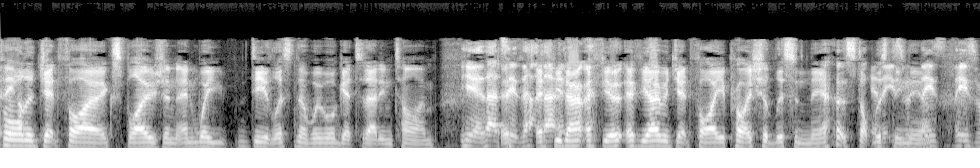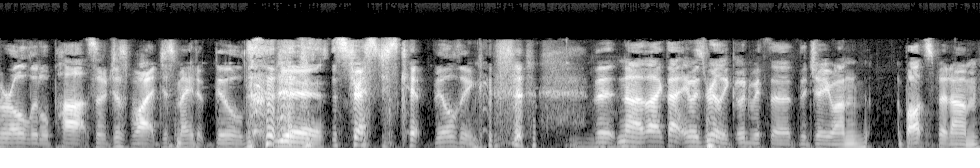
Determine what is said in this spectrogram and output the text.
before the Jetfire explosion, and we, dear listener, we will get to that in time. yeah, that's If, it. That, if that, you don't, if you if you over Jetfire, you probably should listen now. Stop Yeah, listening these, now. these these were all little parts of just why it just made it build. Yeah. the stress just kept building. but no, like that, it was really good with the the G1. Bots, but um,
